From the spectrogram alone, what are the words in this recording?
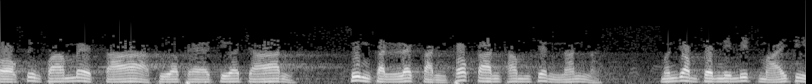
ออกซึ่งความเมตตาเผื่อแผ่เจือจานซึ่งกันและกัน เพราะการทำเช่นนั้นน่ะ มันย่อมเป็นนิมิตหมายที่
